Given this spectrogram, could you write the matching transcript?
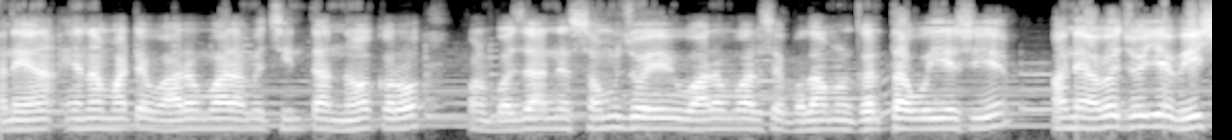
અને એના- માટે વારંવાર અમે ચિંતા ન કરો, પણ બજારને સમજો એવી વારંવાર છે, ભલામણ કરતા હોઈએ છીએ. અને હવે જોઈએ વીસ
